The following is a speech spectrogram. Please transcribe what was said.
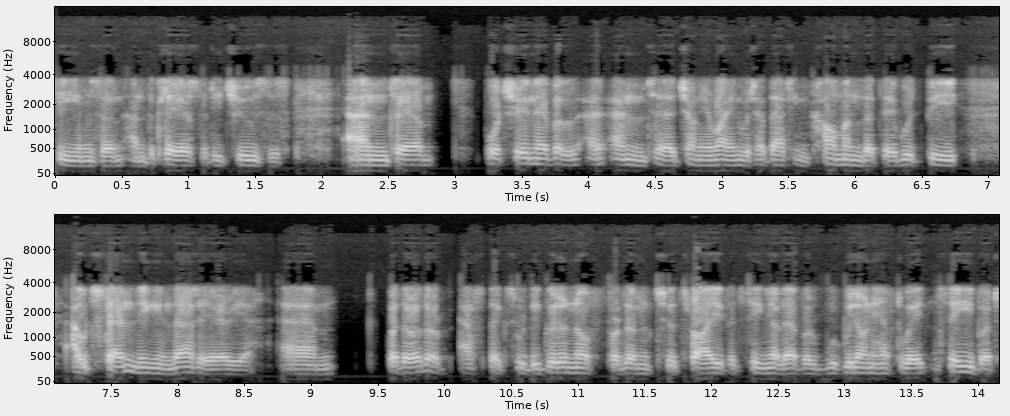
teams and, and the players that he chooses. And um, both Shane Neville and uh, Johnny Ryan would have that in common that they would be outstanding in that area. Um, whether other aspects will be good enough for them to thrive at senior level, we- we'll only have to wait and see. But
